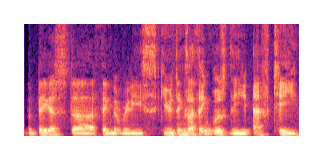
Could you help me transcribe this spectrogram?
the biggest uh, thing that really skewed things I think was the FT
